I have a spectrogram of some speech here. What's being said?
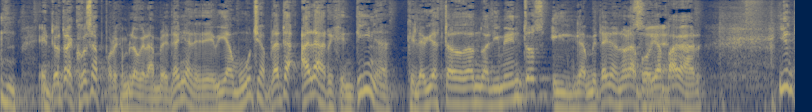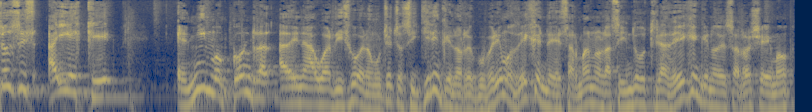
Entre otras cosas, por ejemplo, Gran Bretaña le debía mucha plata a la Argentina, que le había estado dando alimentos y Gran Bretaña no la Sí. podía pagar. Y entonces ahí es que el mismo Konrad Adenauer dice, bueno muchachos, si quieren que nos recuperemos, dejen de desarmarnos las industrias, dejen que nos desarrollemos.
